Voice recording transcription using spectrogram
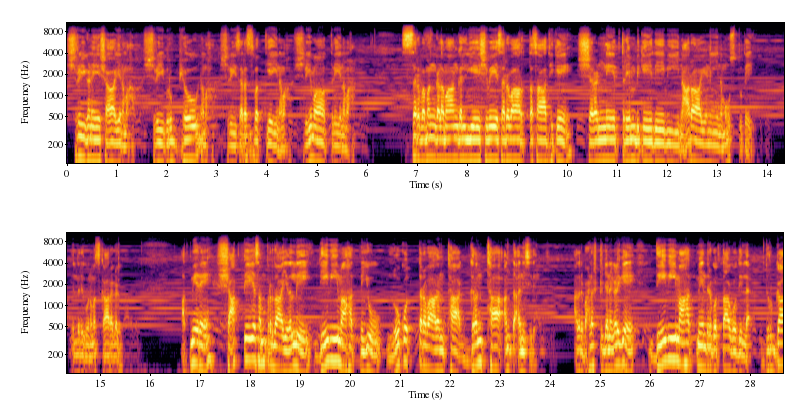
ಶ್ರೀ ಗಣೇಶಾಯ ನಮಃ ಶ್ರೀ ಗುರುಭ್ಯೋ ನಮಃ ಶ್ರೀ ಸರಸ್ವತ್ಯೈ ನಮಃ ಶ್ರೀಮಾತ್ರೇ ನಮಃ ಸರ್ವಮಂಗಳಮಾಂಗಲ್ಯೇ ಶಿವೆ ಸರ್ವಾರ್ಥಸಾಧಿಕೆ ಶರಣ್ಯೇ ತ್ರ್ಯಂಬಿಕೆ ದೇವಿ ನಾರಾಯಣಿ ನಮೋಸ್ತುತೆ ಎಲ್ಲರಿಗೂ ನಮಸ್ಕಾರಗಳು. ಆತ್ಮೀಯರೇ, ಶಾಕ್ತೇಯ ಸಂಪ್ರದಾಯದಲ್ಲಿ ದೇವಿ ಮಹಾತ್ಮೆಯು ಲೋಕೋತ್ತರವಾದಂಥ ಗ್ರಂಥ ಅಂತ ಅನಿಸಿದೆ. ಆದರೆ ಬಹಳಷ್ಟು ಜನಗಳಿಗೆ ದೇವಿ ಮಹಾತ್ಮೆ ಅಂದರೆ ಗೊತ್ತಾಗೋದಿಲ್ಲ. ದುರ್ಗಾ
